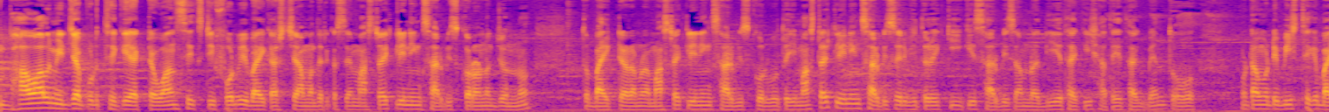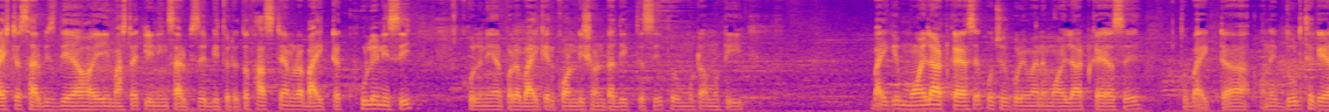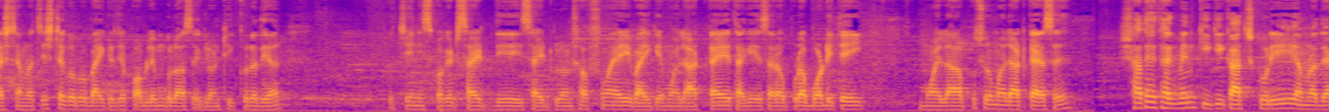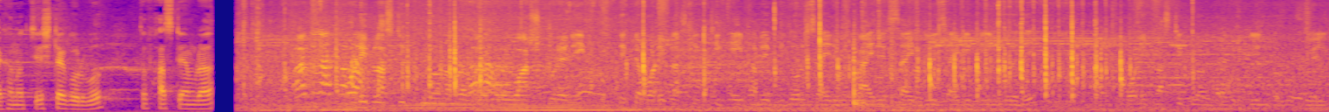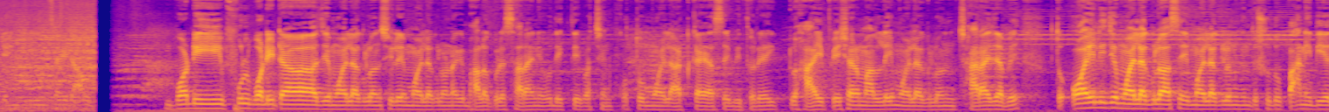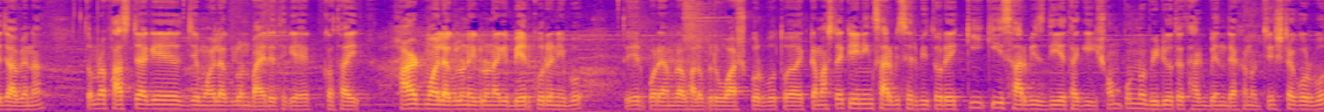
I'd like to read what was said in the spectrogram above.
ভাওয়াল মির্জাপুর থেকে একটা one sixty four B bike আসছে আমাদের কাছে মাস্টার ক্লিনিং সার্ভিস করানোর জন্য। তো বাইকটার আমরা মাস্টার ক্লিনিং সার্ভিস করব। তো এই মাস্টার ক্লিনিং সার্ভিসের ভিতরে কি কি সার্ভিস আমরা দিয়ে থাকি সাথেই থাকবেন। তো মোটামুটি বিশ থেকে বাইশটা সার্ভিস দেওয়া হয় এই মাস্টার ক্লিনিং সার্ভিসের ভিতরে। তো ফার্স্টে আমরা বাইকটা খুলে নিছি। খুলে নেওয়ার পরে বাইকের কন্ডিশনটা দেখতেছি। তো মোটামুটি বাইকে ময়লা আটকায় আছে, প্রচুর পরিমাণে ময়লা আটকায় আছে। তো বাইকটা অনেক দূর থেকে আসছে। আমরা চেষ্টা করব বাইকের যে প্রবলেমগুলো আছে, এগুলো ঠিক করে দেওয়ার। তো চেন স্পকেট সাইড দিয়ে এই সাইডগুলো সবসময় এই বাইকে ময়লা আটকায় থাকে, এছাড়াও পুরো বডিতেই ময়লা, প্রচুর ময়লা আটকায় আছে। সাথে থাকবেন, কি কি কাজ করি আমরা দেখানোর চেষ্টা করব। তো ফার্স্টে আমরা বডি প্লাস্টিকগুলো আমরা ভালো করে ওয়াশ করে নিই। প্রত্যেকটা বডি প্লাস্টিক ঠিক এইভাবে ভিতর সাইড এবং বাইরের সাইড দুই সাইডে ক্লিন করে দিই। বডি প্লাস্টিকগুলো ভালো করে ক্লিন করব ফুয়েল ট্যাঙ্কি ইনসাইড আউট বডি ফুল বডিটা যে ময়লাগুলো ছিল, এই ময়লাগুলো নাকি ভালো করে সারাই নেব। দেখতেই পাচ্ছেন কত ময়লা আটকায় আছে ভিতরে। একটু হাই প্রেশার মারলেই ময়লাগুলো ছাড়াই যাবে। তো অয়েলি যে ময়লাগুলো আছে, এই ময়লাগুলো কিন্তু শুধু পানি দিয়ে যাবে না। তো আমরা ফার্স্টে আগে যে ময়লাগুলো বাইরে থেকে এক কথায় হার্ড ময়লাগুলো, এগুলো নাকি বের করে নিব। তো এরপরে আমরা ভালো করে ওয়াশ করব। তো একটা মাস্টার ক্লিনিং সার্ভিসের ভিতরে কি কি সার্ভিস দিয়ে থাকি, সম্পূর্ণ ভিডিওতে থাকবেন, দেখানোর চেষ্টা করব।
